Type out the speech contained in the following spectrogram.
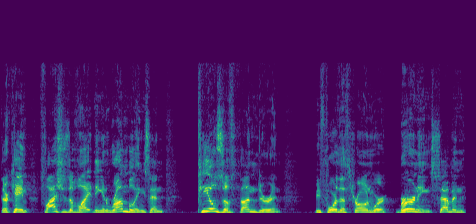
There came flashes of lightning and rumblings and peals of thunder. And before the throne were burning seven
